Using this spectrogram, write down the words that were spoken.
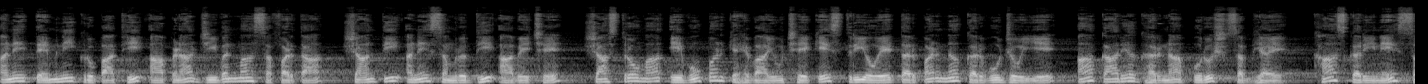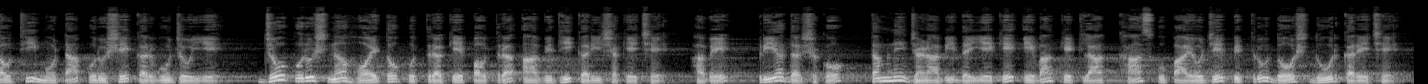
અને તેમની કૃપાથી આપણા જીવનમાં સફળતા, શાંતિ અને સમૃદ્ધિ આવે છે. શાસ્ત્રોમાં એવું પણ કહેવાયું છે કે સ્ત્રીઓએ તર્પણ ન કરવું જોઈએ. આ કાર્ય ઘરના પુરુષ સભ્યએ, ખાસ કરીને સૌથી મોટા પુરુષે કરવું જોઈએ. જો પુરુષ ન હોય તો પુત્ર કે પૌત્ર આ વિધિ કરી શકે છે. હવે, પ્રિય દર્શકો, તમને જણાવી દઈએ કે એવા કેટલાક ખાસ ઉપાયો જે પિતૃ દોષ દૂર કરે છે.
